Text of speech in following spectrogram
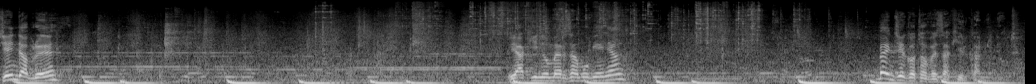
Dzień dobry. Jaki numer zamówienia? Będzie gotowe za kilka minut.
